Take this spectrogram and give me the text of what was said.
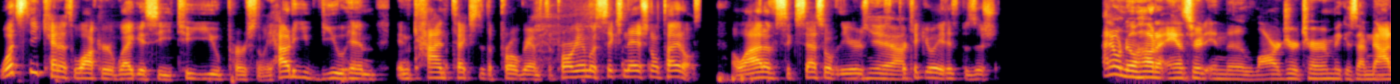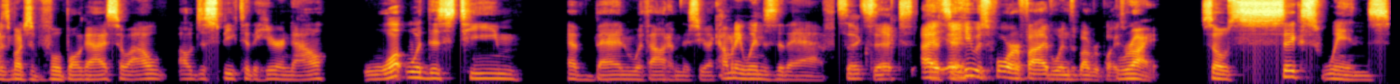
What's the Kenneth Walker legacy to you personally? How do you view him in context of the program? It's a program with six national titles, a lot of success over the years, Yeah. particularly at his position. I don't know how to answer it in the larger term because I'm not as much of a football guy. So I'll I'll just speak to the here and now. What would this team have been without him this year? Like how many wins do they have? Six. Six. I, uh, he was four or five wins above replacement. Right. So six wins,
